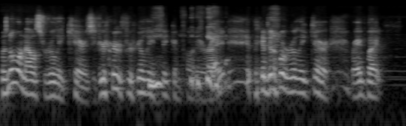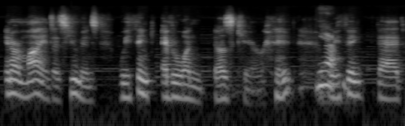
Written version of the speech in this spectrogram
Because no one else really cares if you're, you really think about it, right? yeah. they don't really care, right? But in our minds as humans, we think everyone does care, right? Yeah. We think that,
